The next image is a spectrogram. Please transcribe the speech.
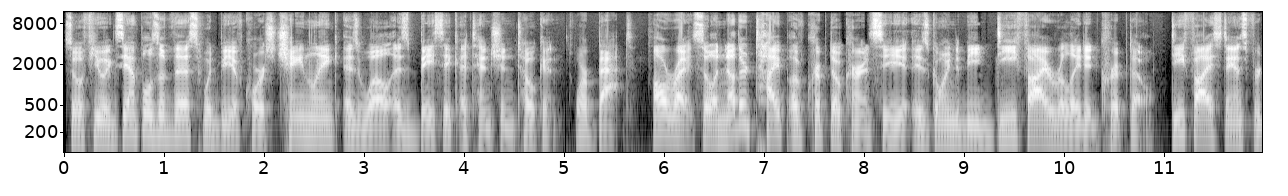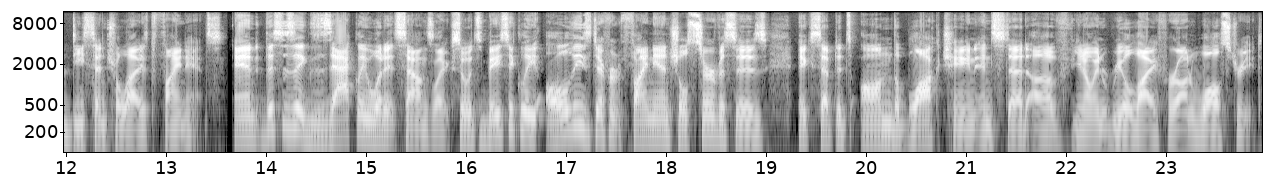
So a few examples of this would be, of course, Chainlink as well as Basic Attention Token, or BAT. All right, so another type of cryptocurrency is going to be DeFi related crypto. DeFi stands for decentralized finance. And this is exactly what it sounds like. So it's basically all these different financial services, except it's on the blockchain instead of, you know, in real life or on Wall Street.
